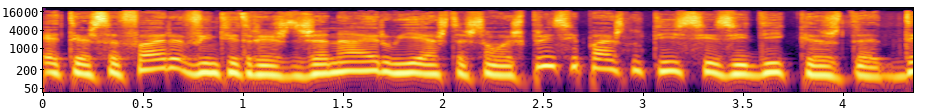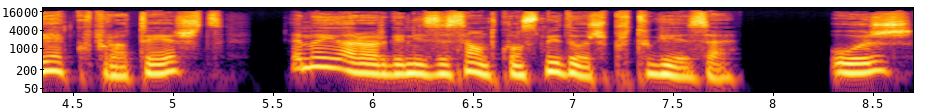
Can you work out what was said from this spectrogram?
É terça-feira, 23 de janeiro, e estas são as principais notícias e dicas da DECO Proteste, a maior organização de consumidores portuguesa. Hoje,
